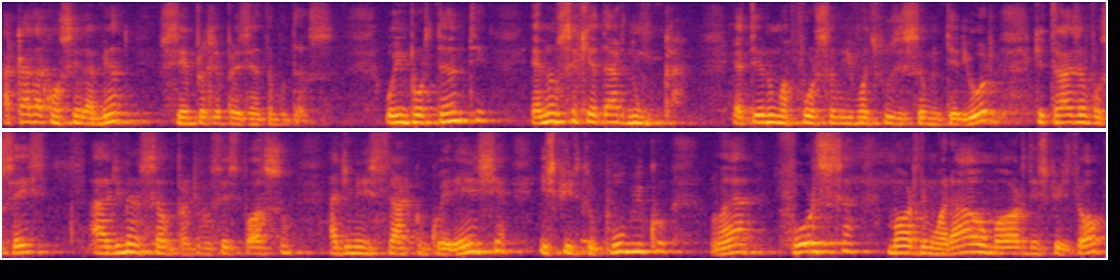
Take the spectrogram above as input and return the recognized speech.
a cada aconselhamento, sempre representa mudança. O importante é não se quedar nunca. É ter uma força e uma disposição interior que traz a vocês a dimensão para que vocês possam administrar com coerência, espírito público, não é? força, uma ordem moral, uma ordem espiritual,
